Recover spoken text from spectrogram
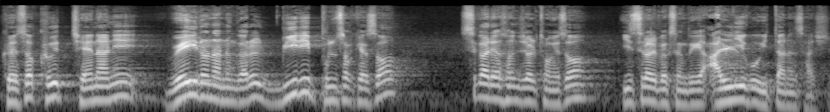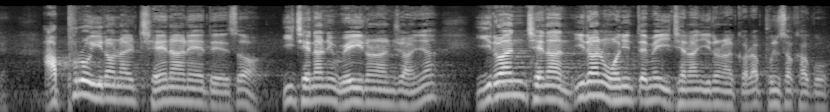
그래서 그 재난이 왜 일어나는가를 미리 분석해서 스가랴 선지를 통해서 이스라엘 백성들에게 알리고 있다는 사실. 앞으로 일어날 재난에 대해서 이 재난이 왜 일어나는 줄 아냐? 이러한 재난, 이러한 원인 때문에 이 재난이 일어날 거라 분석하고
